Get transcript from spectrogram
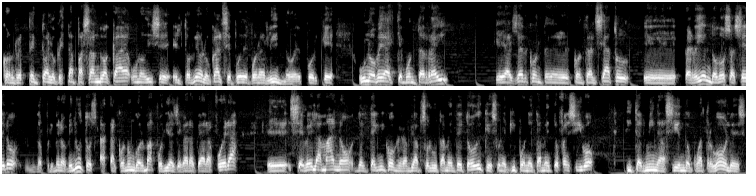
con respecto a lo que está pasando acá, uno dice el torneo local se puede poner lindo, ¿eh? porque uno ve a este Monterrey que ayer contra, el Seattle, eh, perdiendo 2 a 0 los primeros minutos, hasta con un gol más podía llegar a quedar afuera, eh, se ve la mano del técnico que cambió absolutamente todo y que es un equipo netamente ofensivo y termina haciendo cuatro goles.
